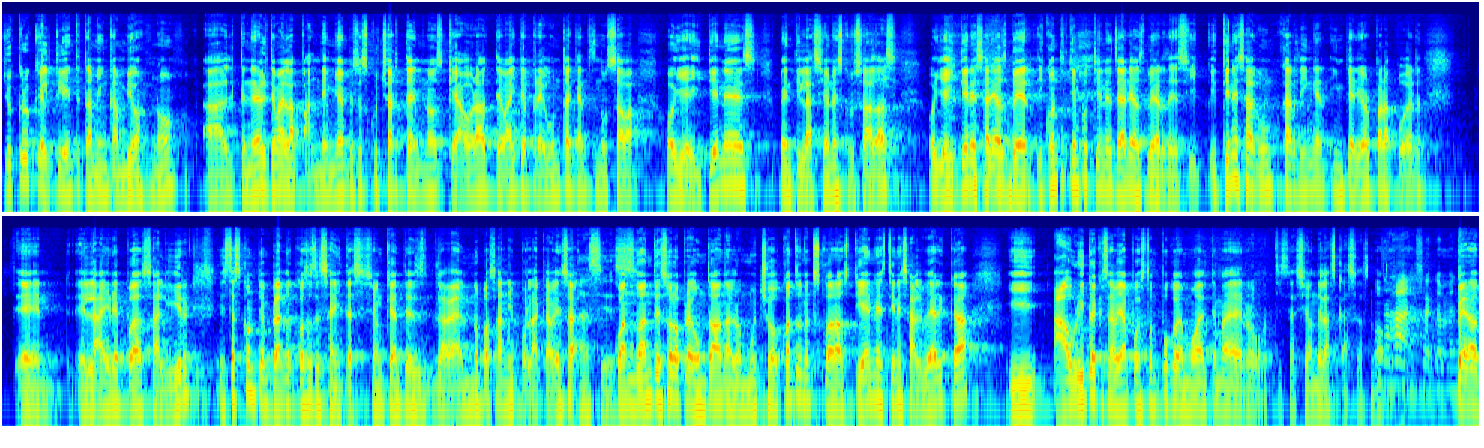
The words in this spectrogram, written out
yo creo que el cliente también cambió, ¿no? Al tener el tema de la pandemia, empezó a escuchar términos que ahora te va y te pregunta que antes no usaba. Oye, ¿y tienes ventilaciones cruzadas? Oye, ¿y tienes áreas verdes? ¿Y cuánto tiempo tienes de áreas verdes? ¿Y, y tienes algún jardín interior para poder el aire pueda salir. Estás contemplando cosas de sanitización que antes la verdad no pasaban ni por la cabeza. Así es. Cuando antes solo preguntaban a lo mucho cuántos metros cuadrados tienes, tienes alberca y ahorita que se había puesto un poco de moda el tema de robotización de las casas, ¿no? Ajá, exactamente. Pero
